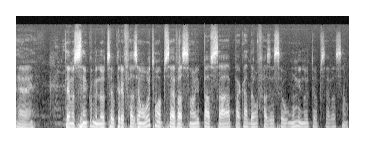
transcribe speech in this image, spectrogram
É. Temos cinco minutos. Eu queria fazer uma última observação e passar para cada um fazer seu um minuto de observação.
